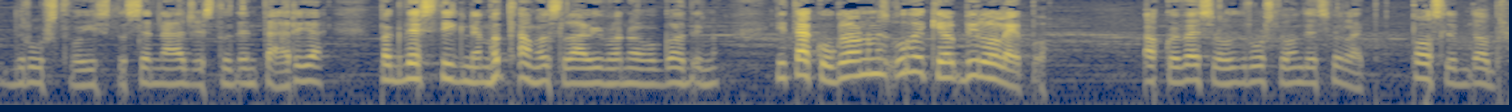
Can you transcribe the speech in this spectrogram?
društvo isto se nađe, studentarija, pa gde stignemo, tamo slavimo novu godinu. I tako, uglavnom, uvek je bilo lepo. Ako je veselo društvo, onda je sve lepo. Poslije, dobro,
